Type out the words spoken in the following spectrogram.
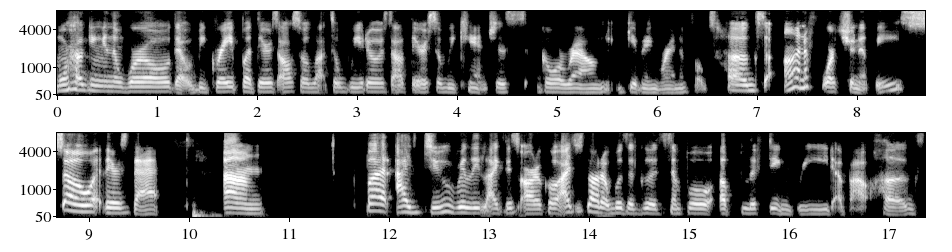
more hugging in the world, that would be great. But there's also lots of weirdos out there. So we can't just go around giving random folks hugs, unfortunately. So there's that. Um, but I do really like this article. I just thought it was a good, simple, uplifting read about hugs.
